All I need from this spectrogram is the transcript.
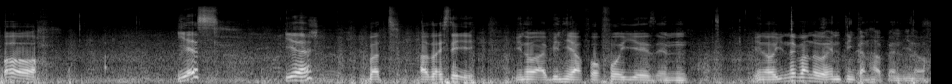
Oh, yes, yeah, but as I say, you know, I've been here for four years, and you know, you never know anything can happen, you know.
